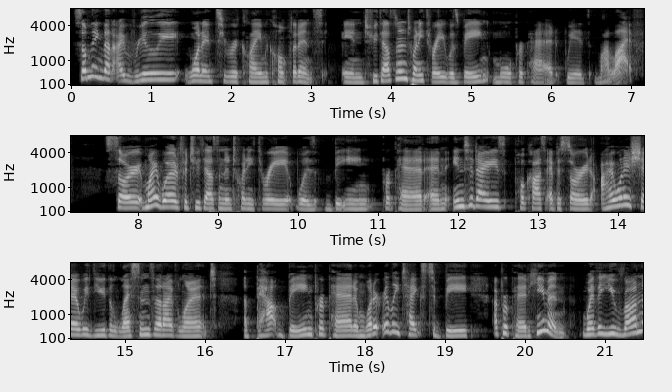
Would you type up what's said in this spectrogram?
Something that I really wanted to reclaim confidence in 2023 was being more prepared with my life. So my word for 2023 was being prepared. And in today's podcast episode, I want to share with you the lessons that I've learned about being prepared and what it really takes to be a prepared human. Whether you run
